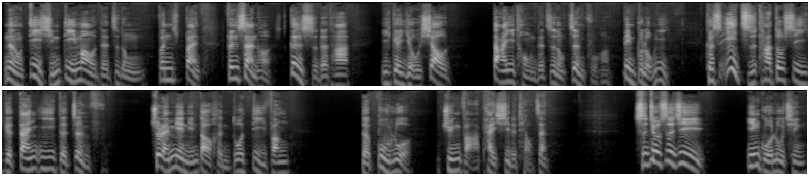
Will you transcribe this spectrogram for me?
那种地形地貌的这种分半分散哈，更使得它一个有效。大一统的这种政府哈，并不容易。可是，一直它都是一个单一的政府，虽然面临到很多地方的部落军阀派系的挑战。十九世纪英国入侵，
